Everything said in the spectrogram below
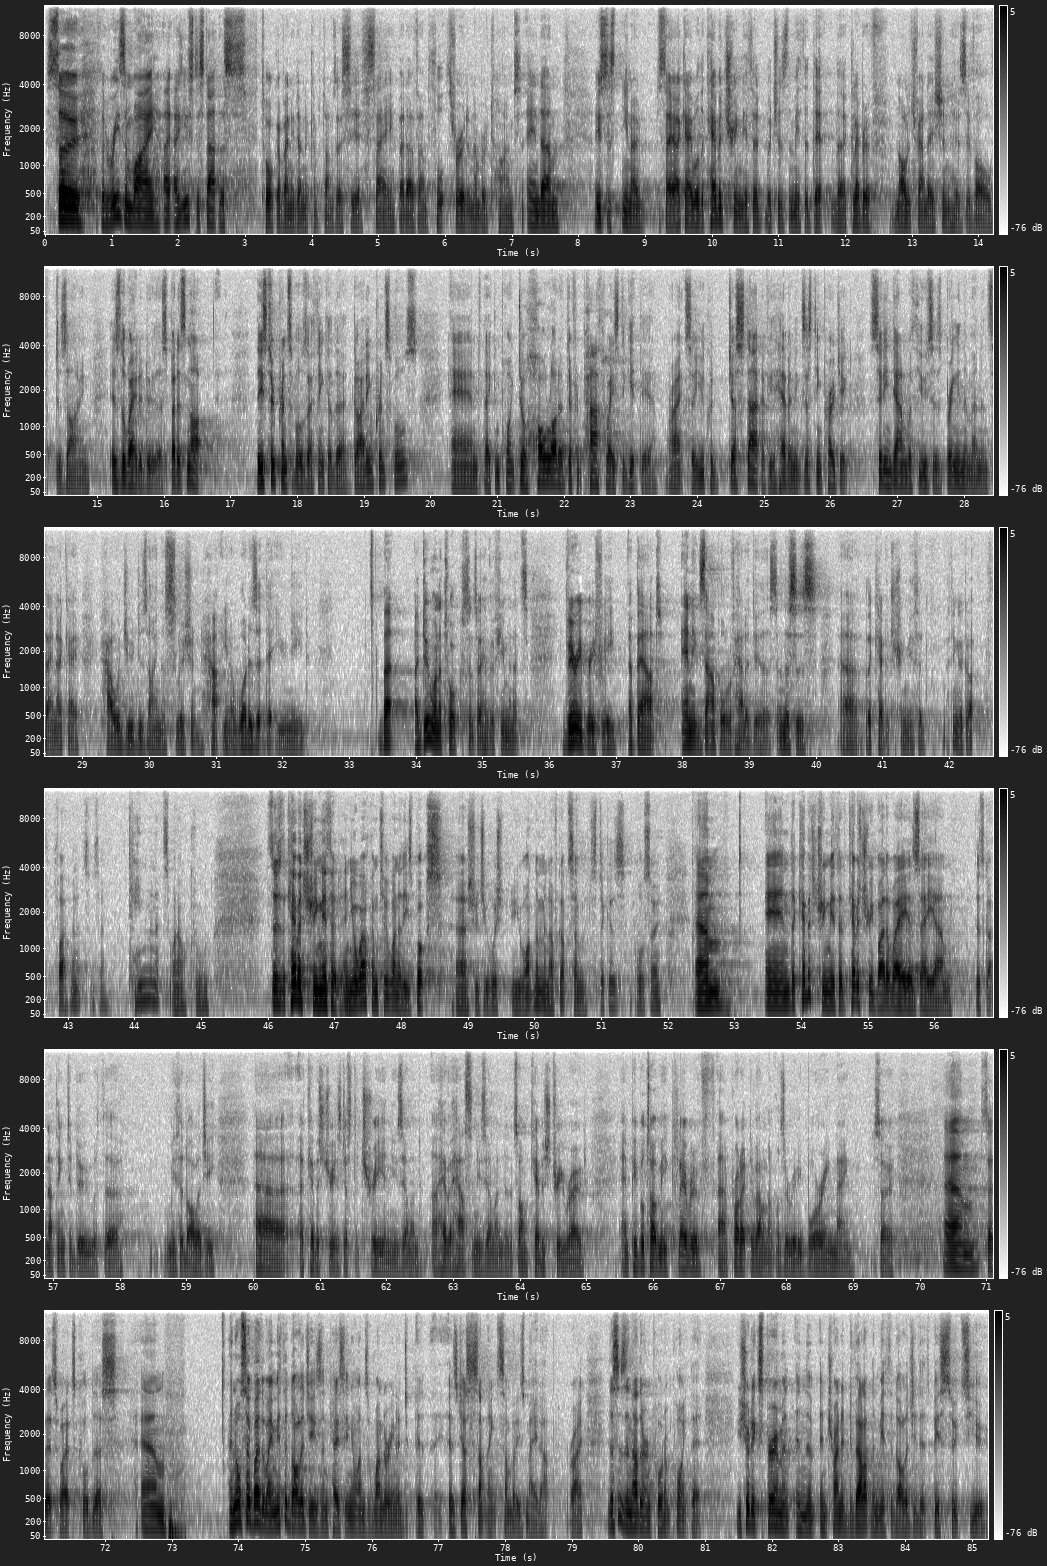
So the reason why I, I used to start this talk I've only done a couple of times, I say, but I've um, thought through it a number of times. And um, I used to, you know, say, okay, well, the cabbage tree method, which is the method that the Collaborative Knowledge Foundation has evolved, designed, is the way to do this, but it's not. These two principles, I think, are the guiding principles, and they can point to a whole lot of different pathways to get there, right? So you could just start, if you have an existing project, sitting down with users, bringing them in and saying, okay, how would you design the solution? How, you know, what is it that you need? But I do want to talk, since I have a few minutes, very briefly about an example of how to do this. And this is uh, the cabbage tree method. I think I got five minutes or so. Ten minutes? Wow, cool. So there's the cabbage tree method, and you're welcome to one of these books, uh, should you wish you want them, and I've got some stickers also. Um, and the cabbage tree method, cabbage tree, by the way, is a, um, it's got nothing to do with the methodology. Uh, a cabbage tree is just a tree in New Zealand. I have a house in New Zealand and it's on Cabbage Tree Road. And people told me collaborative uh, product development was a really boring name. So, um, so that's why it's called this. Um, And also, by the way, methodologies, in case anyone's wondering, is just something somebody's made up, right? This is another important point that you should experiment in, the, in trying to develop the methodology that best suits you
